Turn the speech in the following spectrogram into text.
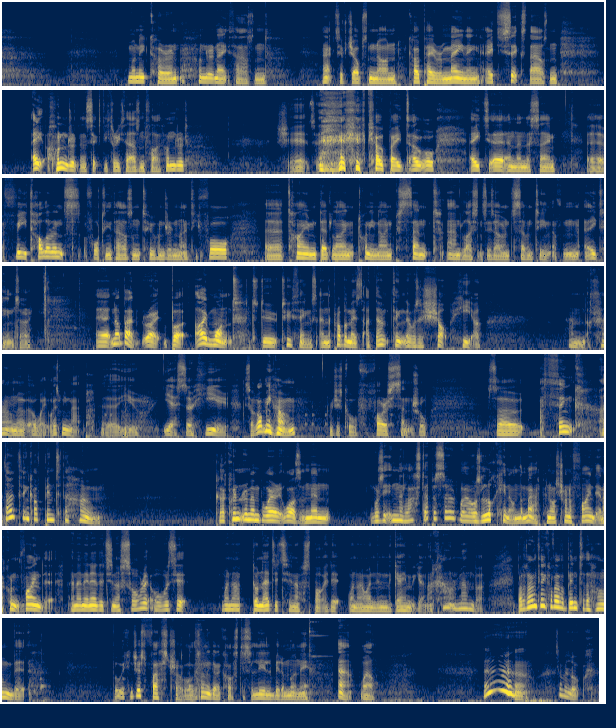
Money current hundred eight thousand. Active jobs none. Copay remaining eighty six thousand 863,500. Shit. Copay total, eight, uh, and then the same. Uh, fee tolerance, 14,294. Uh, time deadline, 29%. And licenses owned, 17 of 18, sorry. Uh, not bad, right, but I want to do two things, and the problem is I don't think there was a shop here, and I can't remember, oh wait, where's my map? Uh, you, yes, so here. So I got me home, which is called Forest Central. So I think I don't think I've been to the home because I couldn't remember where it was, and then was it in the last episode where I was looking on the map and I was trying to find it and I couldn't find it, and then in editing I saw it, or was it when I'd done editing I spotted it when I went in the game again? I can't remember, but I don't think I've ever been to the home bit. But we can just fast travel. It's only going to cost us a little bit of money. Ah, well. Oh, let's have a look.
